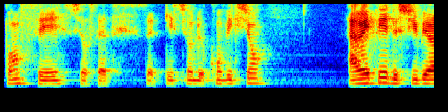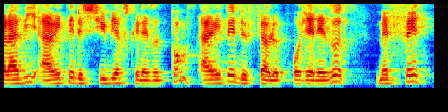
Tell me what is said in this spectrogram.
penser sur cette, question de conviction. Arrêtez de subir la vie, arrêtez de subir ce que les autres pensent, arrêtez de faire le projet des autres, mais faites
